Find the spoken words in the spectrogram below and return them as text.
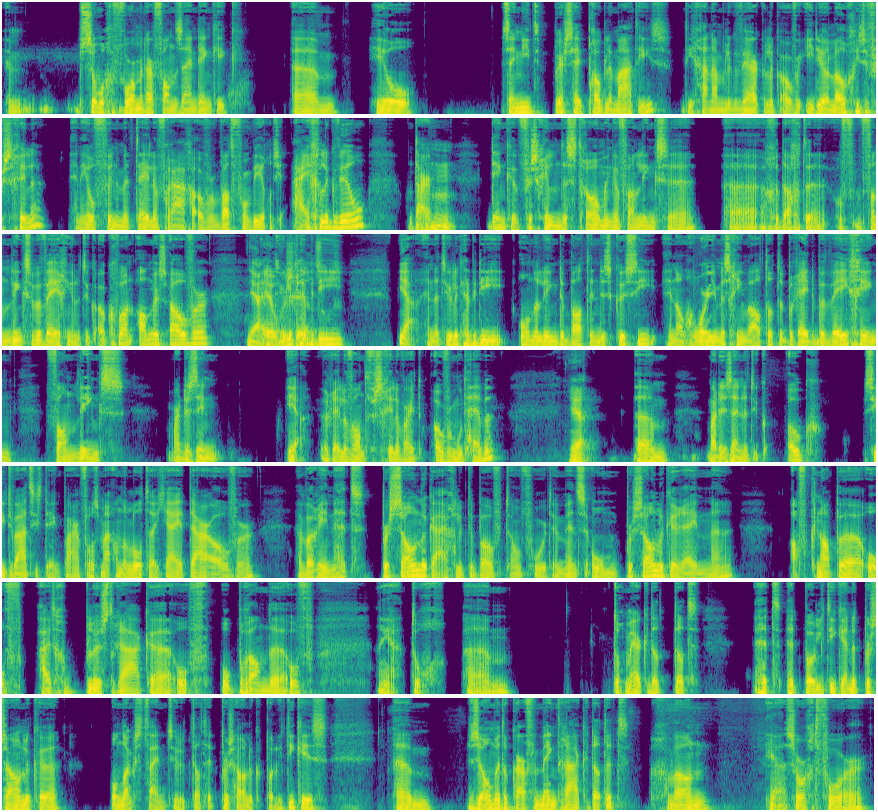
En sommige vormen daarvan zijn denk ik ehm, heel, zijn niet per se problematisch. Die gaan namelijk werkelijk over ideologische verschillen en heel fundamentele vragen over wat voor wereld je eigenlijk wil. Want daar Mhm. denken verschillende stromingen van linkse eh, gedachten of van linkse bewegingen natuurlijk ook gewoon anders over. Ja, heel natuurlijk hebben die, ja, en natuurlijk hebben die onderling debat en discussie. En dan hoor je misschien wel tot de brede beweging van links. Maar er zijn ja, relevante verschillen waar je het over moet hebben. Ja. Ehm, maar er zijn natuurlijk ook situaties denkbaar. En volgens mij, Annelotte, had jij het daarover. En waarin het persoonlijke eigenlijk de boventoon voert. En mensen om persoonlijke redenen afknappen of uitgeblust raken of opbranden. Of nou ja, toch, ehm, toch merken dat, dat het, het politieke en het persoonlijke, ondanks het feit natuurlijk dat het persoonlijke politiek is, ehm, zo met elkaar vermengd raken dat het gewoon ja, zorgt voor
